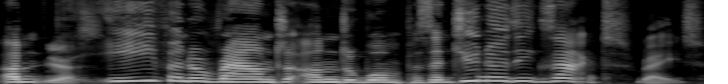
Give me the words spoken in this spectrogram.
Um, yes. Even around under 1%. Do you know the exact rate?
